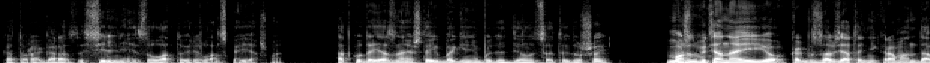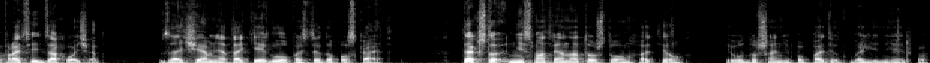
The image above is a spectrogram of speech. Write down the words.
которая гораздо сильнее золотой риландской яшмы. Откуда я знаю, что их богиня будет делать с этой душой? Может быть, она ее, как завзятый некромант, допросить захочет? Зачем мне такие глупости допускать? Так что, несмотря на то, что он хотел, его душа не попадет к богине эльфов.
